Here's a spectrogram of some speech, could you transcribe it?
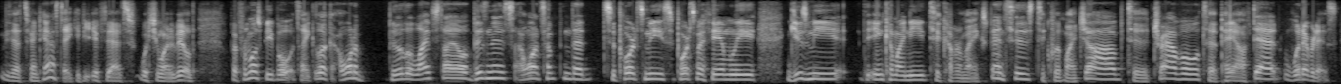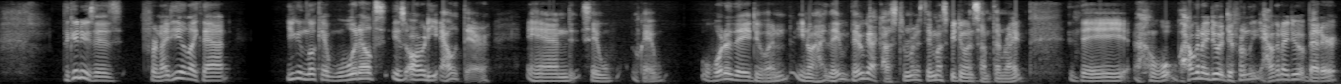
that's fantastic if, if that's what you want to build. But for most people, it's like, look, I want to build a lifestyle business. I want something that supports me, supports my family, gives me the income I need to cover my expenses, to quit my job, to travel, to pay off debt, whatever it is. The good news is, for an idea like that, you can look at what else is already out there and say, okay, what are they doing? You know, they, they've got customers. They must be doing something right. They, how can I do it differently? How can I do it better?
